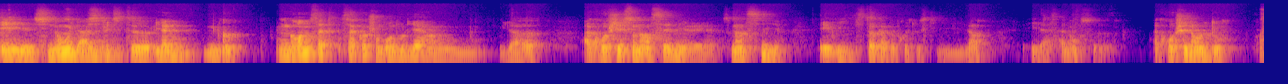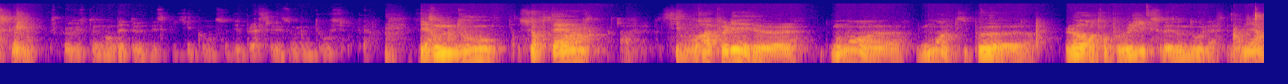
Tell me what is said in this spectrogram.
Et sinon, il a une petite, euh, il a une, une go- une grande sac- sacoche en bandoulière euh, où il a accroché son enseigne, et- son insigne, et où il stocke à peu près tout ce qu'il a. Et il a sa lance euh, accrochée dans le dos. principalement. Je peux juste te demander de- d'expliquer comment se déplacent les Zundu sur Terre. Les Zundu sur Terre, ah, si vous vous rappelez de- du, moment, euh, du moment un petit peu euh, lore anthropologique sur les Zundu la semaine dernière,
